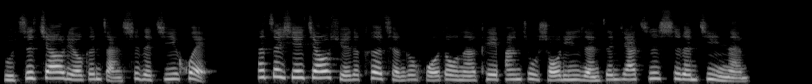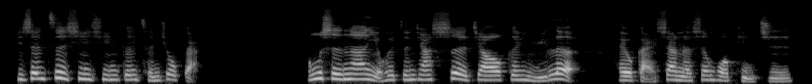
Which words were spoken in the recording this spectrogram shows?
组织交流跟展示的机会。那这些教学的课程跟活动呢，可以帮助熟龄人增加知识跟技能。提升自信心跟成就感，同时呢，也会增加社交跟娱乐，还有改善了生活品质。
